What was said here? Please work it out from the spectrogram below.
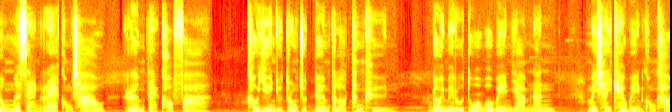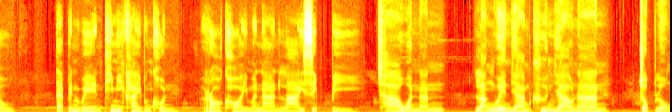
ลงเมื่อแสงแรกของเช้า เริ่มแตะขอบฟ้า เขายืนอยู่ตรงจุดเดิมตลอดทั้งคืน โดยไม่รู้ตัวว่าเวรยามนั้น ไม่ใช่แค่เวรของเขา แต่เป็นเวรที่มีใครบางคน รอคอยมานานหลายสิบปี เช้าวันนั้น หลังเวรยามคืนยาวนาน จบลง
